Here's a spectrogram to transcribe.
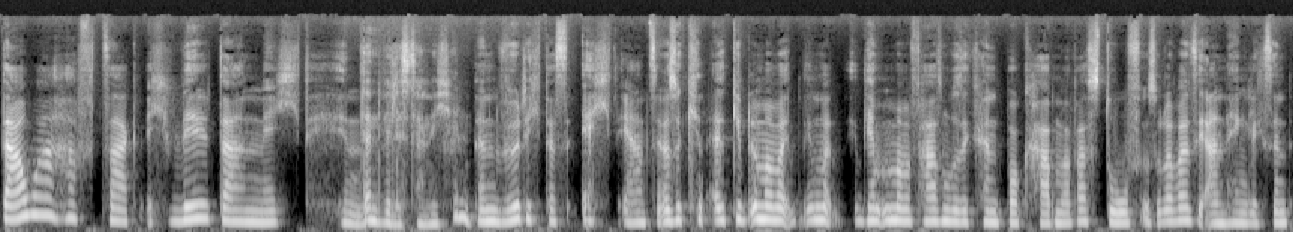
dauerhaft sagt, ich will da nicht hin, dann will es da nicht hin. Dann würde ich das echt ernst nehmen. Also es gibt immer, immer, die haben immer Phasen, wo sie keinen Bock haben, weil was doof ist oder weil sie anhänglich sind.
